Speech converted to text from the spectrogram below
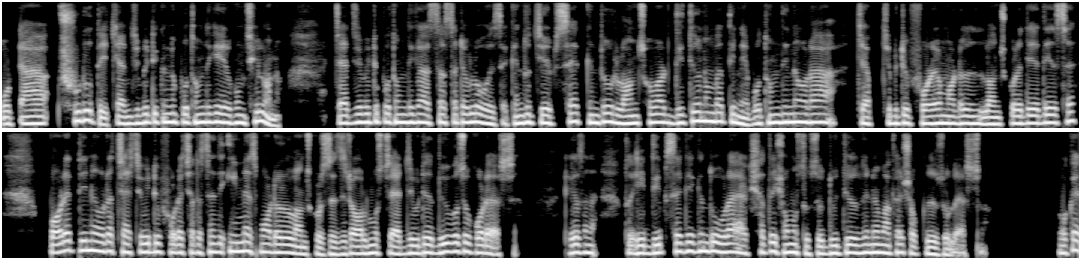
ওটা শুরুতে চ্যাট জিপিটি কিন্তু প্রথম দিকে এরকম ছিল না। চ্যাট জিপিটি প্রথম দিকে আস্তে আস্তে ডেভেলপ হয়েছে, কিন্তু চিপসেক কিন্তু লঞ্চ হওয়ার দ্বিতীয় নম্বর দিনে প্রথম দিনে ওরা চ্যাট জিপিটি ফোর এর মডেল লঞ্চ করে দিয়ে দিয়েছে। পরের দিনে ওরা চ্যাট জিপিটি ফোর এর সাথে সাথে ইমেজ মডেল লঞ্চ করছে, যেটা অলমোস্ট চ্যাট জিপিটি দুই বছর পরে আসছে। ঠিক আছে না? তো এই ডিপসেকে কিন্তু ওরা একসাথেই সমস্ত কিছু দ্বিতীয় দিনের মাথায় সবকিছু চলে আসছে। ওকে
